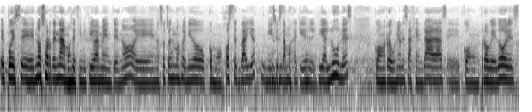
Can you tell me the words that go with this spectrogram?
Eh, pues eh, nos ordenamos definitivamente, ¿no? Eh, nosotros hemos venido como hosted buyer, inicio estamos aquí desde el día lunes con reuniones agendadas, con proveedores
